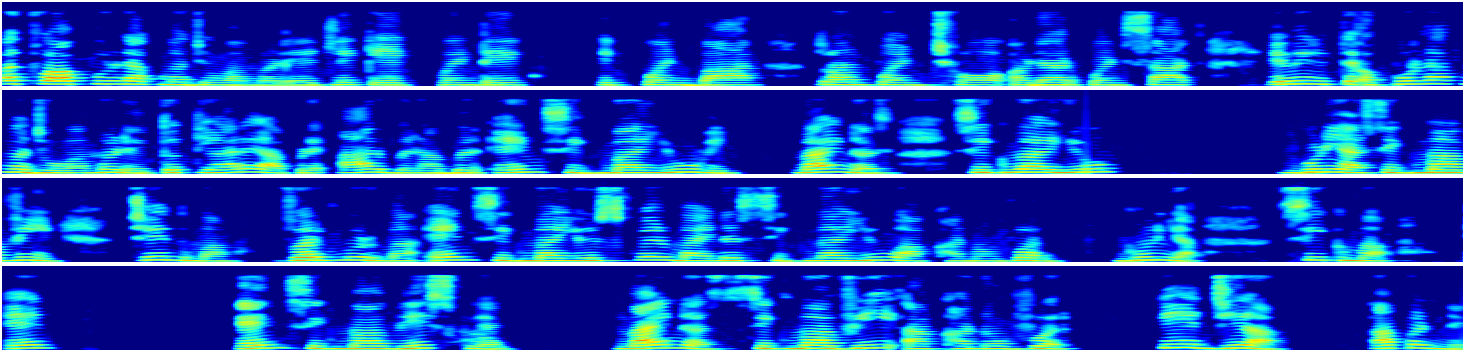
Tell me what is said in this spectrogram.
અથવા અપૂર્ણાંકમાં જોવા મળે, એટલે કે એક પોઈન્ટ એક એક પોઈન્ટ બાર, ત્રણ પોઈન્ટ છ, અઢાર પોઈન્ટ સાત એવી રીતે અપૂર્ણાંકમાં જોવા મળે તો ત્યારે આપણે આર બરાબર N sigma UV minus sigma U ગુણ્યા સિગ્મા વી છેદમાં વર્ગમૂળમાં N sigma U square minus sigma U આખાનો વર્ગ ગુણ્યા sigma N N sigma V square minus sigma V આખાનો વર્ગ કે જ્યાં આપણને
